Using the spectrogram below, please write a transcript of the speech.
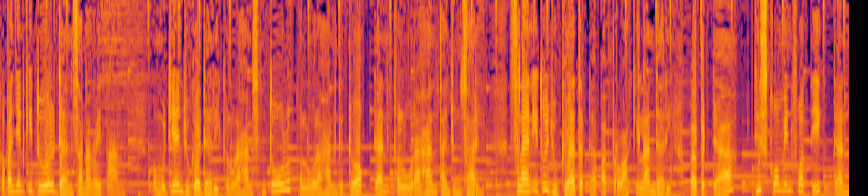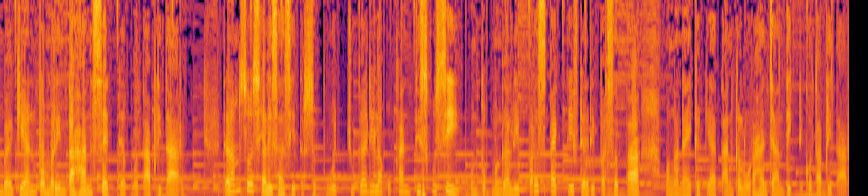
Kepanjen Kidul, dan Sananwetan. Kemudian juga dari Kelurahan Sentul, Kelurahan Gedok, dan Kelurahan Tanjung Sari. Selain itu juga terdapat perwakilan dari Bapeda, Diskominfotik, dan bagian pemerintahan Setda Kota Blitar. Dalam sosialisasi tersebut juga dilakukan diskusi untuk menggali perspektif dari peserta mengenai kegiatan Kelurahan Cantik di Kota Blitar.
